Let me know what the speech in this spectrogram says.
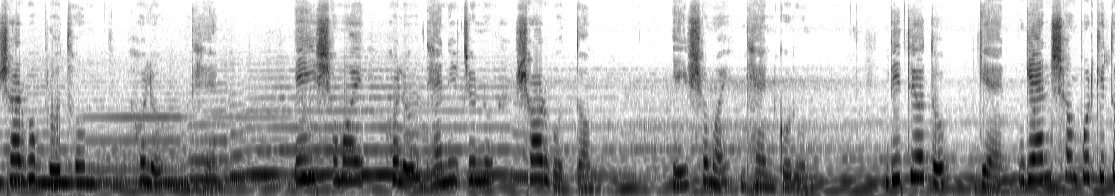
সর্বপ্রথম হল ধ্যান। এই সময় হল ধ্যানের জন্য সর্বোত্তম। এই সময় ধ্যান করুন। দ্বিতীয়ত, জ্ঞান। জ্ঞান সম্পর্কিত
